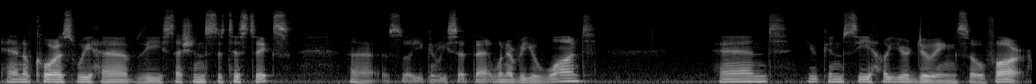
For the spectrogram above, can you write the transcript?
And of course we have the session statistics uh, so you can reset that whenever you want and you can see how you're doing so far.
